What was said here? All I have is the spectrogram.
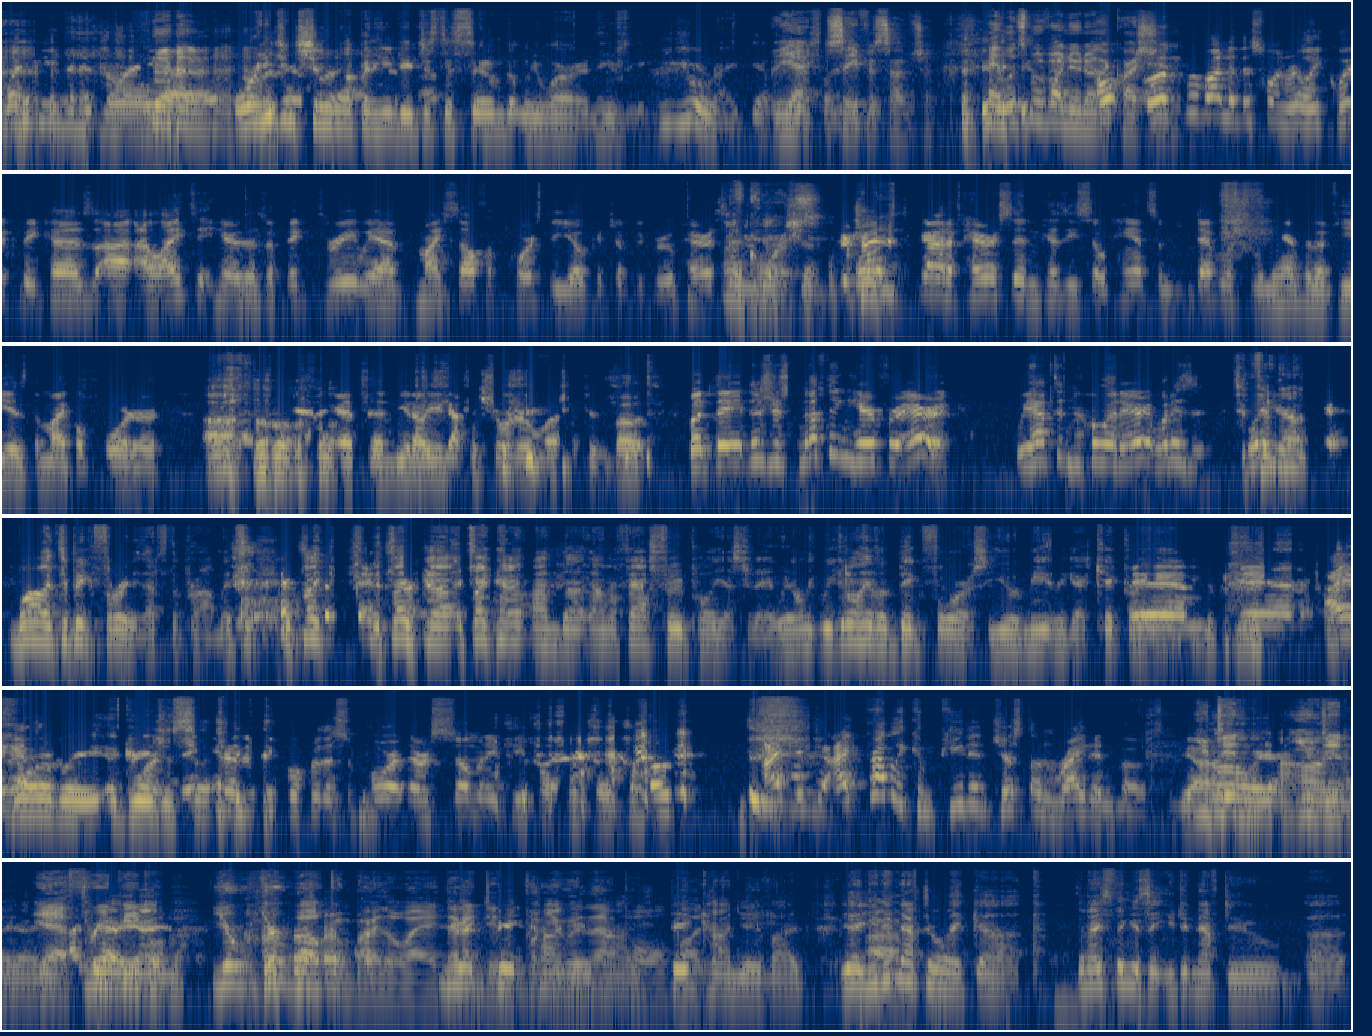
20 minute delay. Uh, or he just showed up and he just assumed that we were, and he was, you were right. Yeah, yeah safe assumption. Hey, let's move on to another oh, question. Let's move on to this one really quick because uh, I liked it here. There's a big three. We have myself, of course, the Jokic of the group. Harrison. Of course. We're trying to figure out if Harrison, because he's so handsome, devilishly handsome, if he is the Michael Porter uh, and then you know you got the shorter one, which is both. But they, there's just nothing here for Eric. We have to know what Eric. What is it? To figure out. Well, it's a big three. That's the problem. It's, it's like it's like uh, it's like on the on the fast food poll yesterday. We only we could only have a big four, so you immediately got kicked right man, out. Man, I horribly egregious. Thank you to the people for the support. There were so many people. The, the I I probably competed just on write-in votes. You didn't. Oh, yeah. You oh, didn't. Yeah, yeah, yeah. three people. You're you're welcome, by the way, that I didn't put Kanye you in that vibe. poll. Big but, Kanye vibe. Yeah, you didn't um, have to like. Uh, the nice thing is that you didn't have to, uh,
